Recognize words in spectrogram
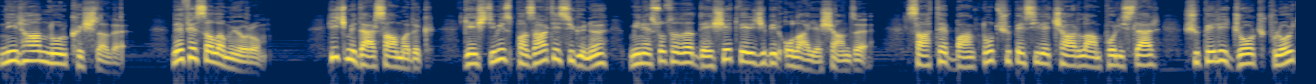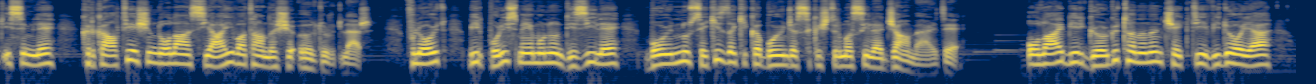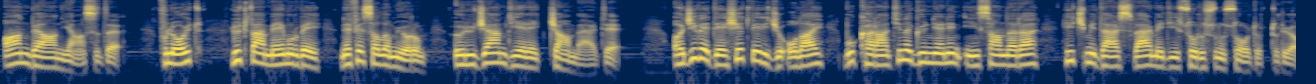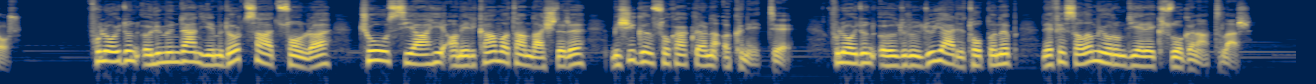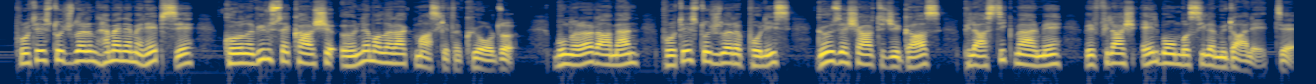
Nilhan Nur Kışlalı. Nefes alamıyorum. Hiç mi ders almadık? Geçtiğimiz pazartesi günü Minnesota'da dehşet verici bir olay yaşandı. Sahte banknot şüphesiyle çağrılan polisler şüpheli George Floyd isimli 46 yaşında olan siyahi vatandaşı öldürdüler. Floyd bir polis memurunun diziyle boynunu 8 dakika boyunca sıkıştırmasıyla can verdi. Olay bir görgü tanının çektiği videoya an be an yansıdı. Floyd, lütfen memur bey nefes alamıyorum, öleceğim diyerek can verdi. Acı ve dehşet verici olay bu karantina günlerinin insanlara hiç mi ders vermediği sorusunu sordurtturuyor. Floyd'un ölümünden 24 saat sonra çoğu siyahi Amerikan vatandaşları Michigan sokaklarına akın etti. Floyd'un öldürüldüğü yerde toplanıp nefes alamıyorum diyerek slogan attılar. Protestocuların hemen hemen hepsi koronavirüse karşı önlem alarak maske takıyordu. Bunlara rağmen protestoculara polis göz yaşartıcı gaz, plastik mermi ve flash el bombasıyla müdahale etti.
